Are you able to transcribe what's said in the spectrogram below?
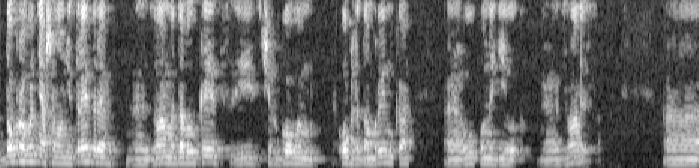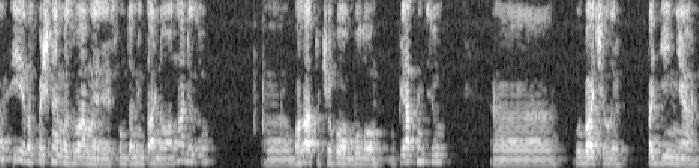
Доброго дня, шановні трейдери. Е, З вами Double Case і з черговим оглядом ринка е, у понеділок. Е, З вами І розпочнемо з вами з фундаментального аналізу. Багато чого було у п'ятницю. Ви бачили падіння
